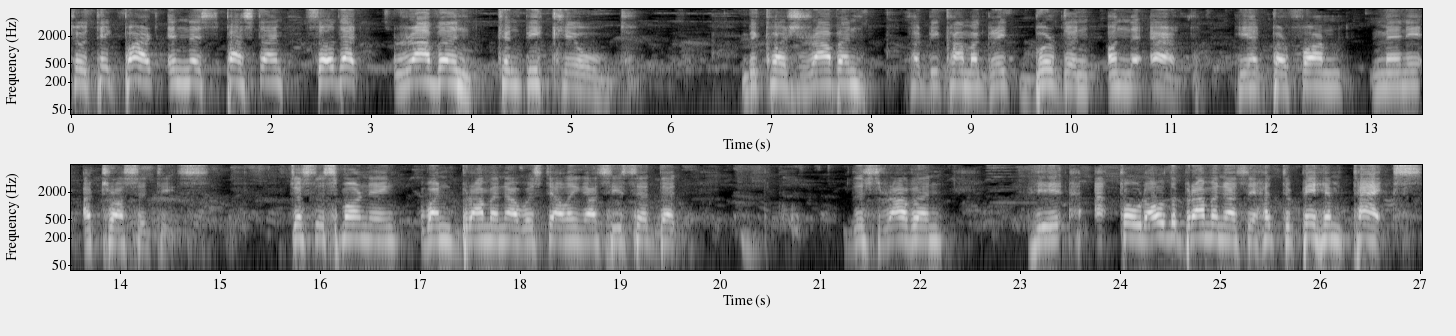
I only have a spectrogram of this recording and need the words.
to take part in this pastime so that Ravan can be killed. Because Ravan had become a great burden on the earth. He had performed many atrocities. Just this morning, one Brahmana was telling us, he said that this Ravan, he told all the Brahmanas they had to pay him tax.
